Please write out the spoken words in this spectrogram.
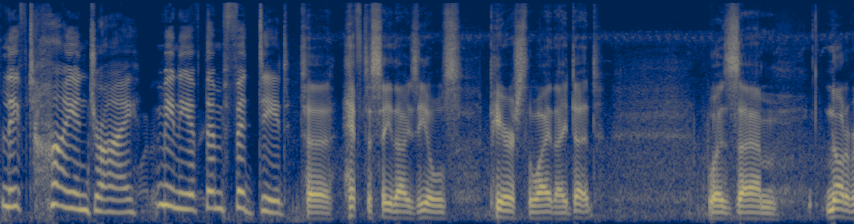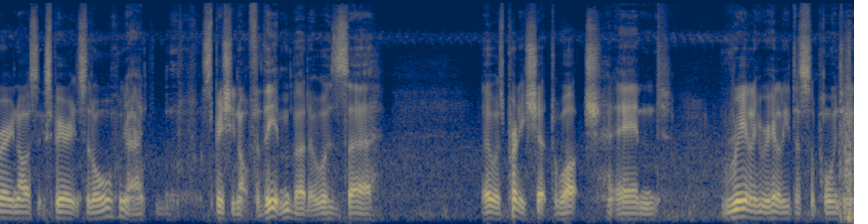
Left high and dry, many of them for dead. To have to see those eels perish the way they did was um, not a very nice experience at all. You know, especially not for them, but it was uh, it was pretty shit to watch and really, really disappointing.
